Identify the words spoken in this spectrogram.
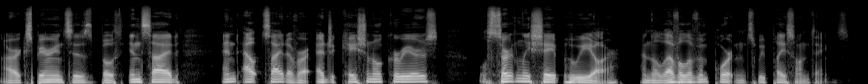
Our experiences, both inside and outside of our educational careers, will certainly shape who we are and the level of importance we place on things.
